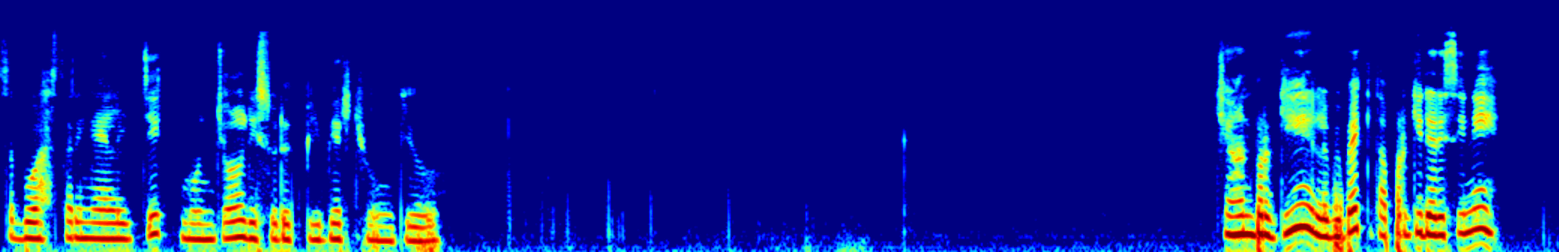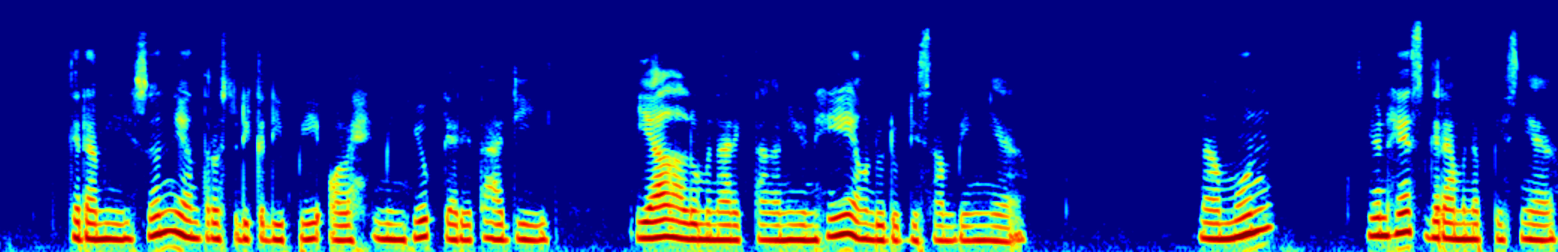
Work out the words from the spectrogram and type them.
Sebuah seringai licik muncul di sudut bibir Jungkyu. Jangan pergi, lebih baik kita pergi dari sini. Geram Yisun yang terus dikedipi oleh Min Hyuk dari tadi. Ia lalu menarik tangan Yun Hee yang duduk di sampingnya. Namun, Yun Hee segera menepisnya.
